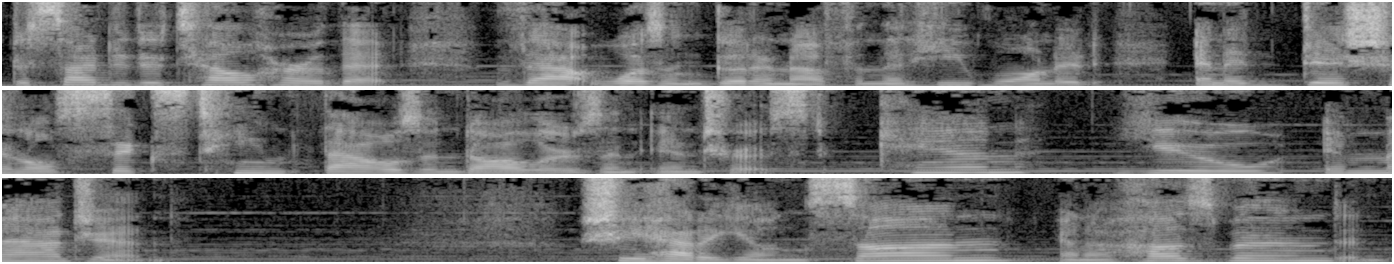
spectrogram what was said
decided to tell her that that wasn't good enough and that he wanted an additional $16,000 in interest. Can you imagine? She had a young son and a husband and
